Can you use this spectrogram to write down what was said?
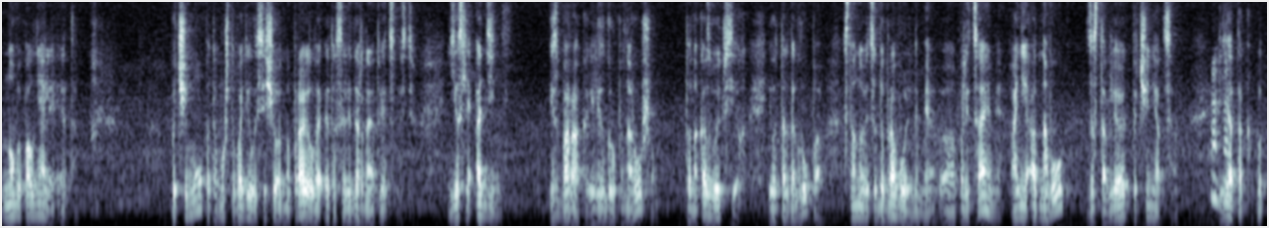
но выполняли это. Почему? Потому что вводилось еще одно правило – это солидарная ответственность. Если один из барака или из группы нарушил, то наказывают всех. И вот тогда группа становится добровольными э, полицаями, они одного заставляют подчиняться. Мгм. Я так вот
